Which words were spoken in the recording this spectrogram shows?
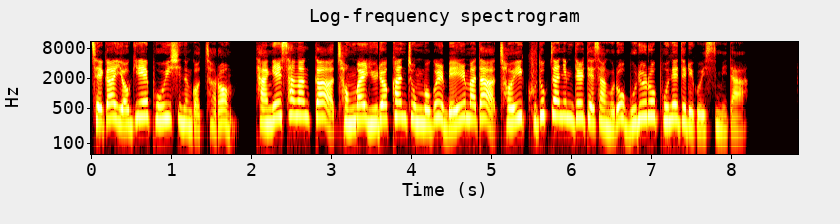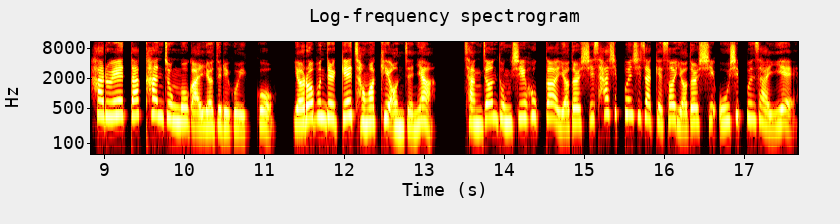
제가 여기에 보이시는 것처럼 당일 상한가 정말 유력한 종목을 매일마다 저희 구독자님들 대상으로 무료로 보내드리고 있습니다. 하루에 딱 한 종목 알려드리고 있고 여러분들께 정확히 언제냐? 장전 동시 호가 8시 40분 시작해서 8시 50분 사이에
